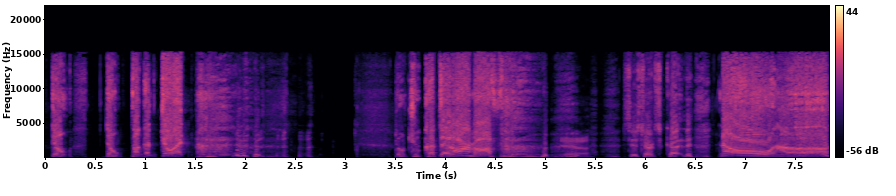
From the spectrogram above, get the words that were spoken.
don't, don't fucking do it! don't you cut that arm off! Yeah. she starts cutting it. No!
